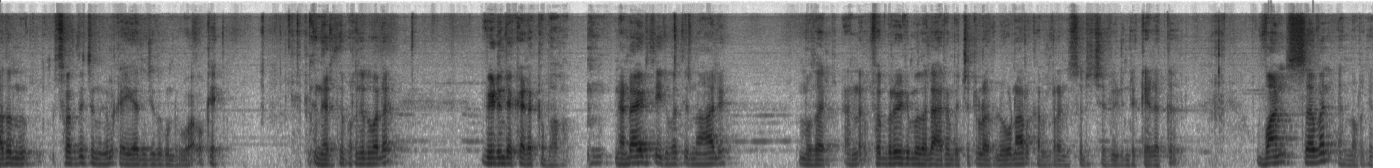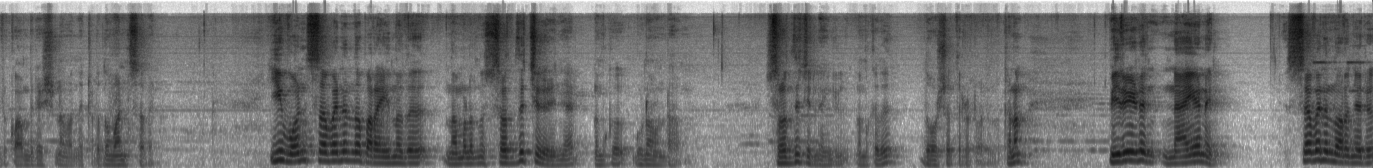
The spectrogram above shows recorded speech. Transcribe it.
അതൊന്ന് ശ്രദ്ധിച്ച് നിങ്ങൾ കൈകാര്യം ചെയ്ത് കൊണ്ടുപോകാം ഓക്കെ. നേരത്തെ പറഞ്ഞതുപോലെ വീടിന്റെ കിഴക്ക് ഭാഗം. രണ്ടായിരത്തി ഇരുപത്തി നാല് മുതൽ ഫെബ്രുവരി മുതൽ ആരംഭിച്ചിട്ടുള്ള ലൂണാർ കലണ്ടർ അനുസരിച്ച് വീടിന്റെ കിഴക്ക് വൺ സെവൻ എന്ന് പറഞ്ഞൊരു കോമ്പിനേഷനാണ് വന്നിട്ടുള്ളത് വൺ സെവൻ ഈ വൺ സെവൻ എന്ന് പറയുന്നത് നമ്മളൊന്ന് ശ്രദ്ധിച്ചു കഴിഞ്ഞാൽ നമുക്ക് ഗുണമുണ്ടാകും. ശ്രദ്ധിച്ചില്ലെങ്കിൽ നമുക്കത് ദോഷത്തിലോട്ട് വരുന്നു കാരണം പിരീഡ് നയനിൽ സെവൻ എന്ന് പറഞ്ഞൊരു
